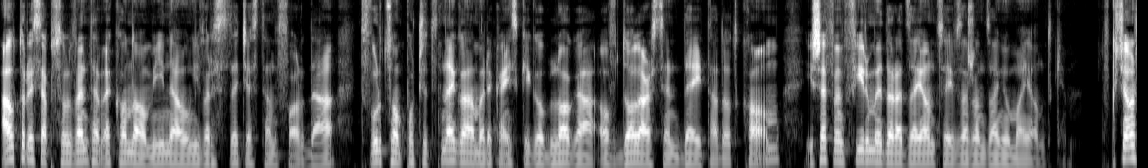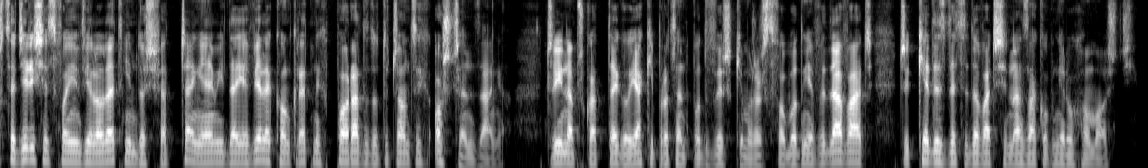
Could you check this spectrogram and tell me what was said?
Autor jest absolwentem ekonomii na Uniwersytecie Stanforda, twórcą poczytnego amerykańskiego bloga ofdollarsandData.com i szefem firmy doradzającej w zarządzaniu majątkiem. W książce dzieli się swoim wieloletnim doświadczeniem i daje wiele konkretnych porad dotyczących oszczędzania, czyli na przykład tego, jaki procent podwyżki możesz swobodnie wydawać, czy kiedy zdecydować się na zakup nieruchomości.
